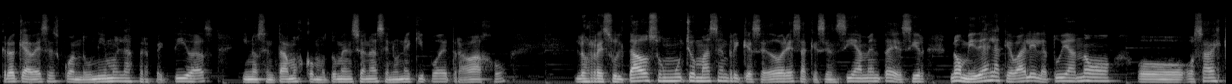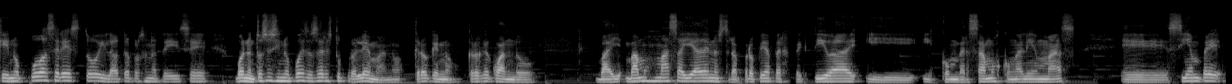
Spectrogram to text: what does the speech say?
Creo que a veces cuando unimos las perspectivas y nos sentamos, como tú mencionas, en un equipo de trabajo, los resultados son mucho más enriquecedores a que sencillamente decir, no, mi idea es la que vale y la tuya no, o, o, sabes que no puedo hacer esto y la otra persona te dice, bueno, entonces si no puedes hacer es tu problema, ¿no? Creo que no, creo que cuando vamos más allá de nuestra propia perspectiva y, conversamos con alguien más, eh, siempre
